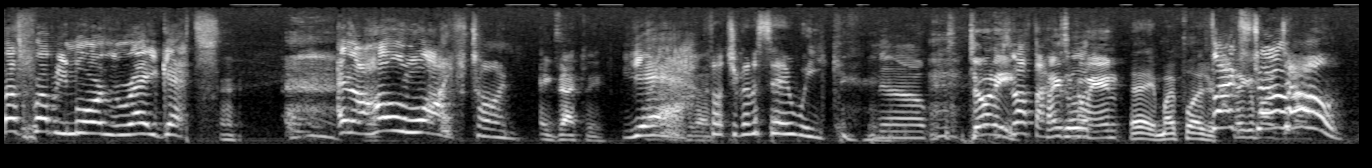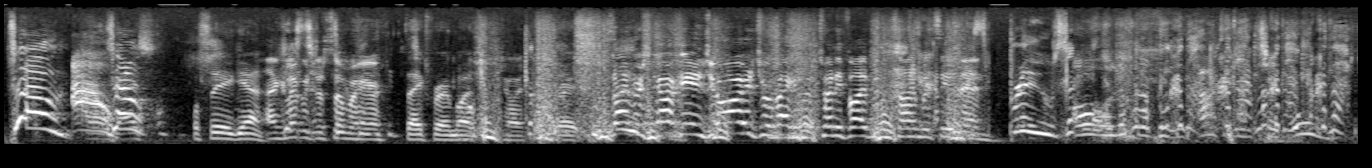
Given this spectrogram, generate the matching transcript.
That's probably more than Ray gets in a whole lifetime. Exactly. Yeah. I thought you were going to say a week. No. Tony, not that thanks good. for coming in. Hey, my pleasure. Thanks, Take a bite. Tone! Don't. Tone! Tone! We'll see you again. And good luck with your summer here. Thanks very much. Enjoy. Great. Time for Sparky and George. We're back in 25 minutes time. We'll see you then. Bruise. Oh, look at that. Look at that. Look at that.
